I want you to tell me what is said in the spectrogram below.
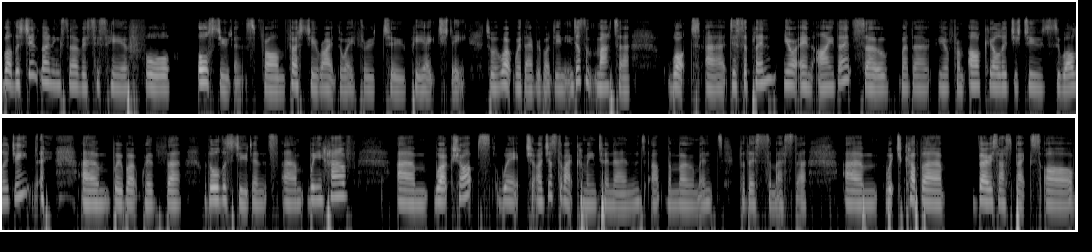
well, the Student Learning Service is here for all students from first year right the way through to PhD. So we work with everybody, and it doesn't matter what uh, discipline you're in either. So whether you're from archaeology to zoology, um, we work with uh, with all the students. Um, we have um, workshops which are just about coming to an end at the moment for this semester, um, which cover various aspects of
